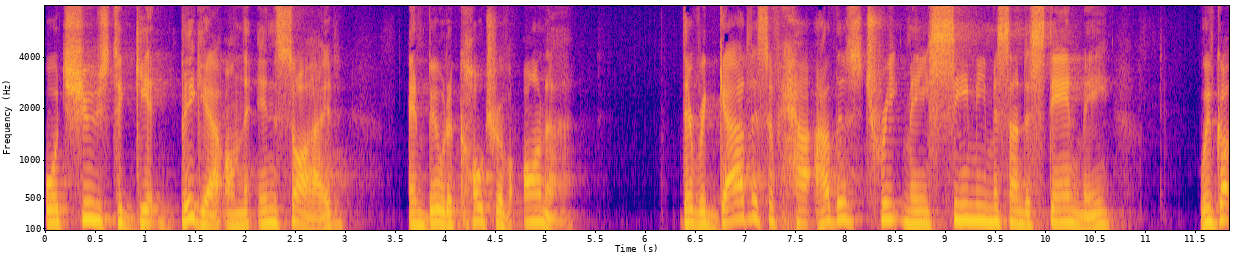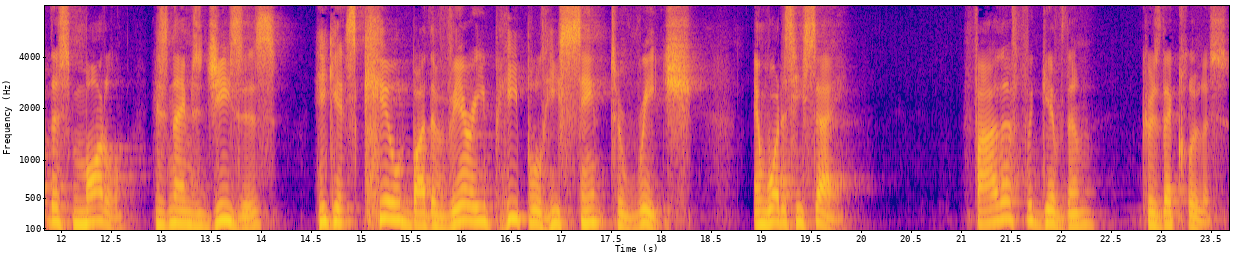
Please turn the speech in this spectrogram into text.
or choose to get bigger on the inside and build a culture of honor that regardless of how others treat me, see me, misunderstand me, we've got this model. His name's Jesus. He gets killed by the very people he sent to reach. And what does he say? Father, forgive them because they're clueless.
